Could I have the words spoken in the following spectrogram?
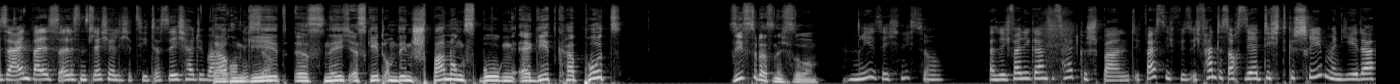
sein, weil es alles ins Lächerliche zieht. Das sehe ich halt überhaupt Darum nicht geht es nicht. Es geht um den Spannungsbogen. Er geht kaputt. Siehst du das nicht so? so. Nee, sehe ich nicht so. Also ich war die ganze Zeit gespannt. Ich weiß nicht, wie ich fand es auch sehr dicht geschrieben. In jeder,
